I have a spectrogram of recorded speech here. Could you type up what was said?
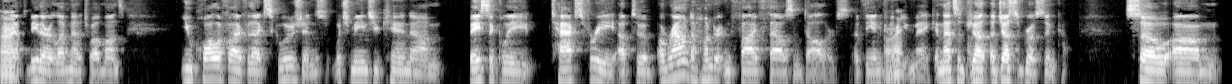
you have to be there 11 out of 12 months you qualify for that exclusions which means you can um, basically tax free up to around $105000 of the income right. you make and that's adju- adjusted gross income. So um,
